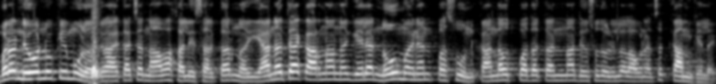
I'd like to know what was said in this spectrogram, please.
बरं निवडणुकीमुळं ग्राहकाच्या नावाखाली सरकारनं यानं त्या कारणानं गेल्या नऊ महिन्यांपासून कांदा उत्पादकांना देवसुदडीला लावण्याचं काम केलंय.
